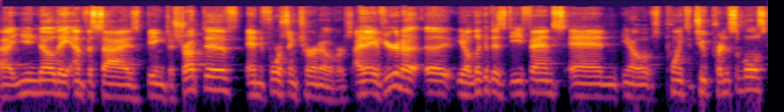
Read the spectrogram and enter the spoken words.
Uh, you know, they emphasize being disruptive and forcing turnovers. I think if you're gonna, uh, you know, look at this defense and you know point to two principles,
